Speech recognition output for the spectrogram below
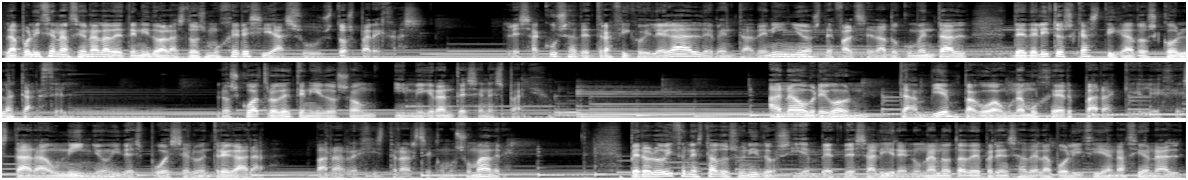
La Policía Nacional ha detenido a las dos mujeres y a sus dos parejas. Les acusa de tráfico ilegal, de venta de niños, de falsedad documental, de delitos castigados con la cárcel. Los cuatro detenidos son inmigrantes en España. Ana Obregón también pagó a una mujer para que le gestara a un niño y después se lo entregara para registrarse como su madre. Pero lo hizo en Estados Unidos y en vez de salir en una nota de prensa de la Policía Nacional,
